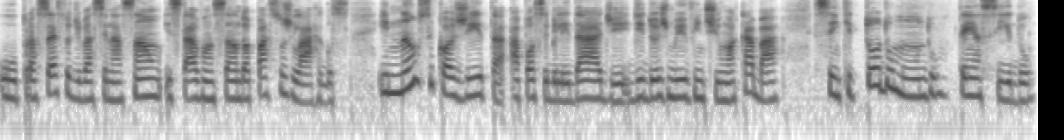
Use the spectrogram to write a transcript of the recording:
o processo de vacinação está avançando a passos largos e não se cogita a possibilidade de 2021 acabar sem que todo mundo tenha sido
